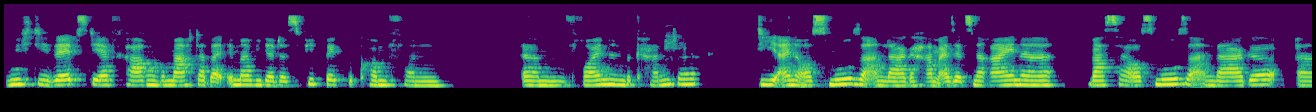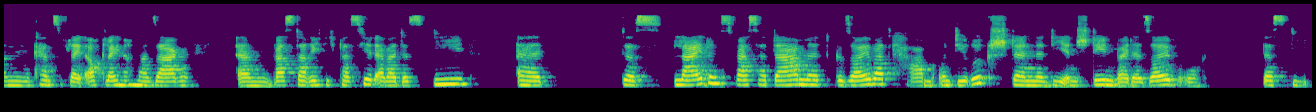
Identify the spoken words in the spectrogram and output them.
nicht die selbst die Erfahrung gemacht, aber immer wieder das Feedback bekommen von ähm, Freundinnen, Bekannte, die eine Osmoseanlage haben, also jetzt eine reine Wasserosmoseanlage, ähm, kannst du vielleicht auch gleich nochmal sagen, ähm, was da richtig passiert, aber dass die äh, das Leitungswasser damit gesäubert haben und die Rückstände, die entstehen bei der Säuberung, dass die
